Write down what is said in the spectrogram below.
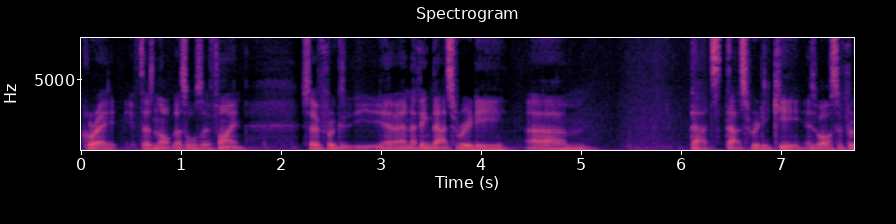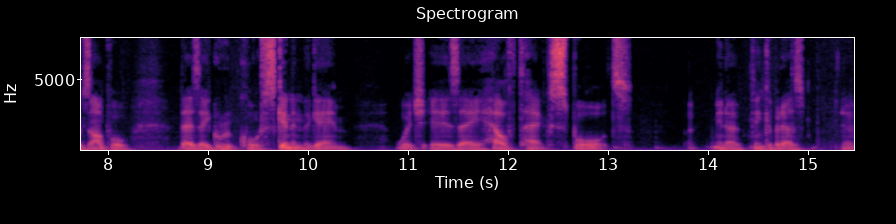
great. If there's not, that's also fine. So for you know, and I think that's really um, that's that's really key as well. So for example, there's a group called Skin in the Game, which is a health tech sport. You know, think of it as you know,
